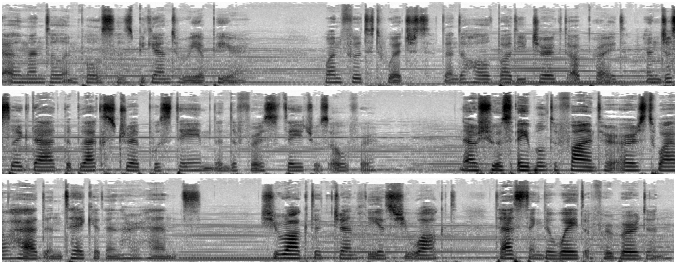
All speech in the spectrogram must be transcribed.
elemental impulses began to reappear. One foot twitched, then the whole body jerked upright, and just like that, the black strip was tamed and the first stage was over. Now she was able to find her erstwhile head and take it in her hands. She rocked it gently as she walked, testing the weight of her burden.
